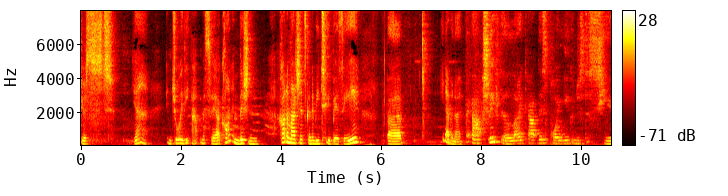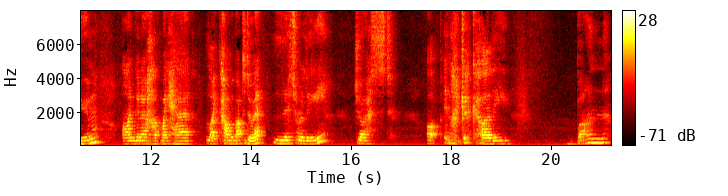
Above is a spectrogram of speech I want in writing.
just yeah enjoy the atmosphere. I can't envision, I can't imagine it's going to be too busy, but you never know. I actually feel like at this point you can just assume I'm gonna have my hair like how I'm about to do it. Literally just up in like a curly bun.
